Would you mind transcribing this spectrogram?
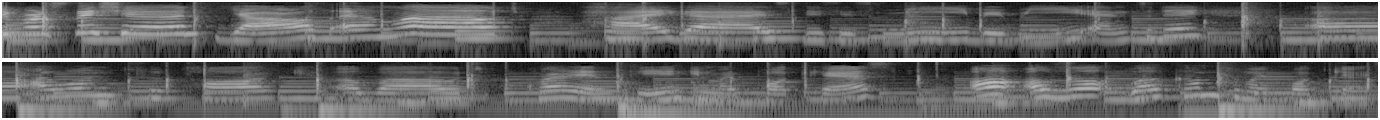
24 Station, Youth and Loud. Hi guys, this is me, baby, and today uh, I want to talk about quarantine in my podcast. Oh, also welcome to my podcast.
